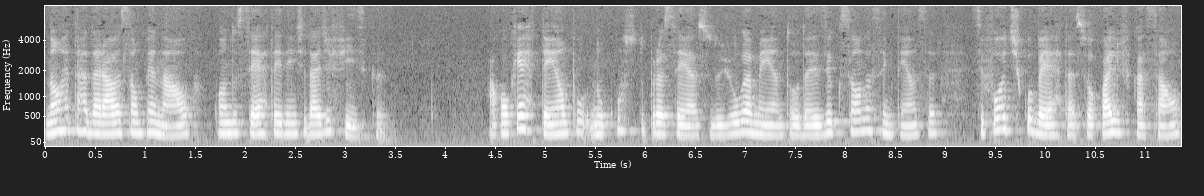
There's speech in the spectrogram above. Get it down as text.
não retardará a ação penal quando certa a identidade física. A qualquer tempo, no curso do processo, do julgamento ou da execução da sentença, se for descoberta a sua qualificação,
